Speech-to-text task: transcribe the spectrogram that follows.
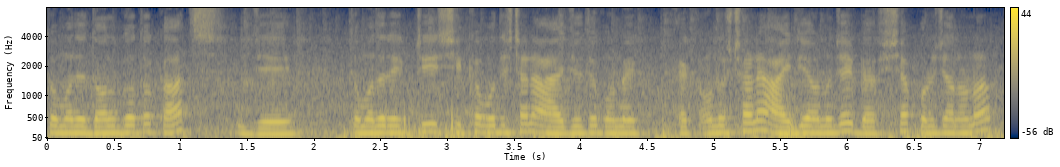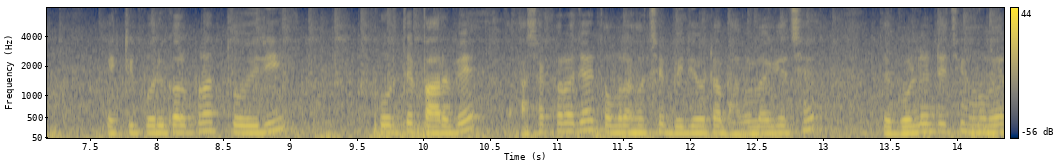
তোমাদের দলগত কাজ, যে তোমাদের একটি শিক্ষা প্রতিষ্ঠানে আয়োজিত কোনো এক- অনুষ্ঠানে আইডিয়া অনুযায়ী ব্যবসা পরিচালনার একটি পরিকল্পনা তৈরি করতে পারবে। আশা করা যায় তোমরা হচ্ছে ভিডিওটা ভালো লেগেছে। তো গোল্ডেন টিচিং হোমের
